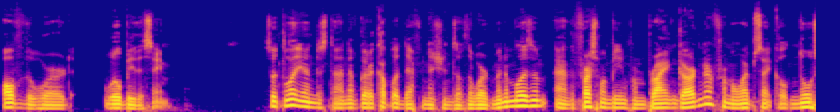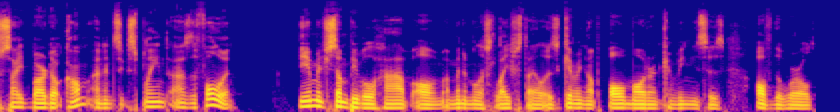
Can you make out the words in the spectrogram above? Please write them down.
of the word will be the same. So, to let you understand, I've got a couple of definitions of the word minimalism, and the first one being from Brian Gardner from a website called nosidebar.com, and it's explained as the following. The image some people have of a minimalist lifestyle is giving up all modern conveniences of the world.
